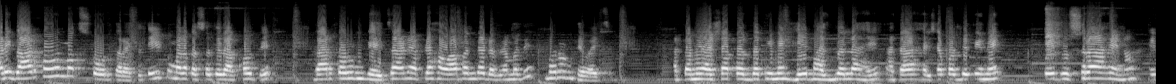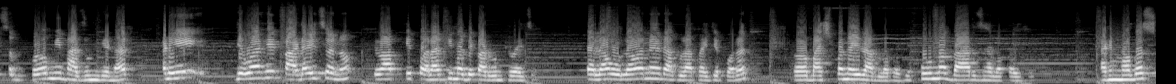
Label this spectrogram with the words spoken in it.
आणि गार करून मग स्टोअर करायचं. तेही तुम्हाला कसं ते दाखवते. गार करून घ्यायचं आणि आपल्या हवाबंद डब्यामध्ये भरून ठेवायचं. आता मी अशा पद्धतीने हे भाजलेलं आहे. आता ह्याच्या पद्धतीने हे दुसरं आहे ना हे सगळं मी भाजून घेणार. आणि जेव्हा हे काढायचं ना तेव्हा हे परातीमध्ये काढून ठेवायचं. त्याला ओलावा नाही लागला पाहिजे परत बाष्प नाही लागला पाहिजे. पूर्ण गार झाला पाहिजे. आणि मगच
